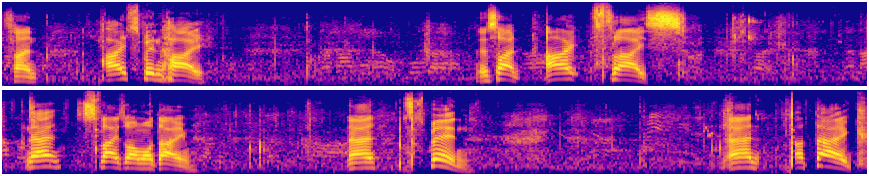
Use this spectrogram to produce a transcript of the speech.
This one I spin high. This one I slice. Then slice one more time. Then spin. Then attack.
